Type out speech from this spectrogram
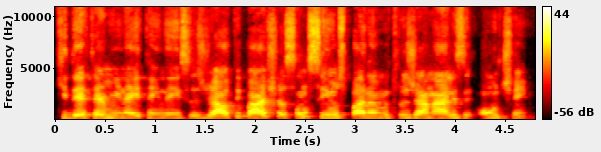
que determina aí tendências de alta e baixa são sim os parâmetros de análise on-chain.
